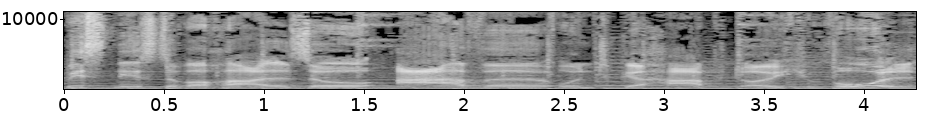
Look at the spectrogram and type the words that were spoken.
Bis nächste Woche also, Ave und gehabt euch wohl.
